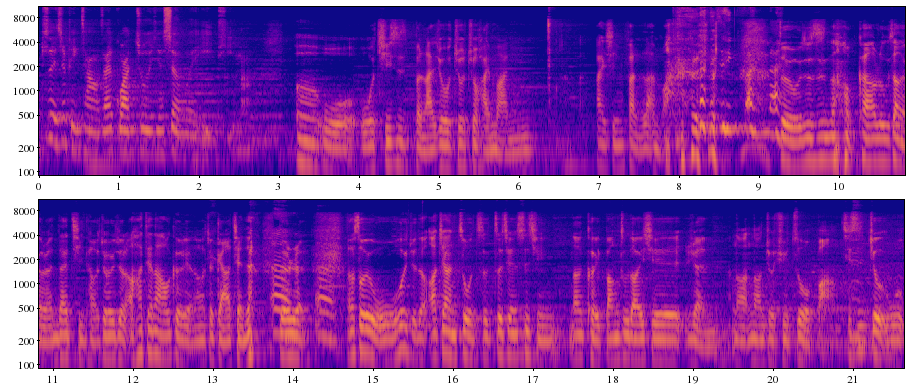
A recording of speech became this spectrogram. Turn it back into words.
所以是平常有在关注一些社会议题吗？呃，我我其实本来就就就还蛮爱心泛滥嘛，心泛滥，对我就是那种看到路上有人在乞讨，就会觉得啊天哪好可怜，然后就给他钱的嗯的人，嗯。然后所以我我会觉得啊，这样做这这件事情，那可以帮助到一些人，那那就去做吧。其实就我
